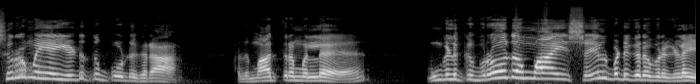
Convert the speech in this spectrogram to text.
சிறுமையை எடுத்து போடுகிறார். அது மாத்திரமல்ல உங்களுக்கு விரோதமாய் செயல்படுகிறவர்களை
